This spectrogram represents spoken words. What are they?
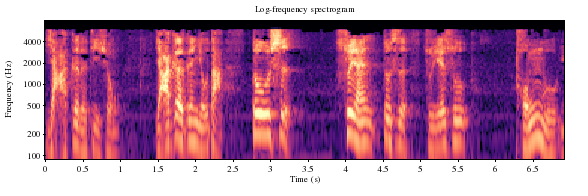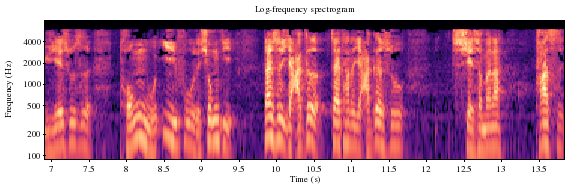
雅各的弟兄。雅各跟犹大都是虽然都是主耶稣同母，与耶稣是。同母异父的兄弟，但是雅各在他的雅各书写什么呢？他是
